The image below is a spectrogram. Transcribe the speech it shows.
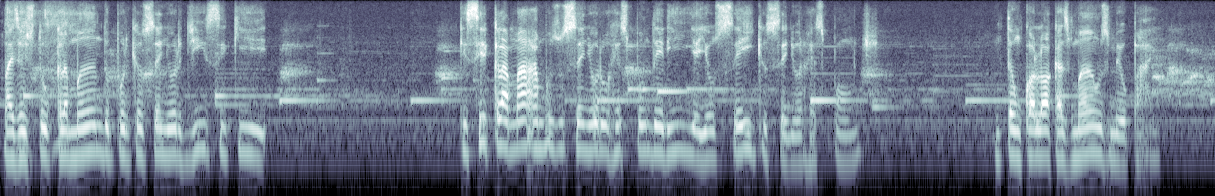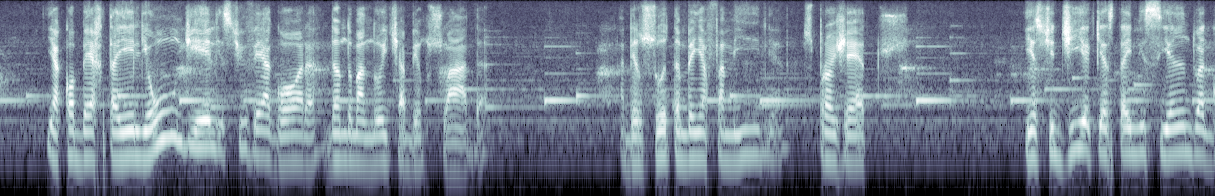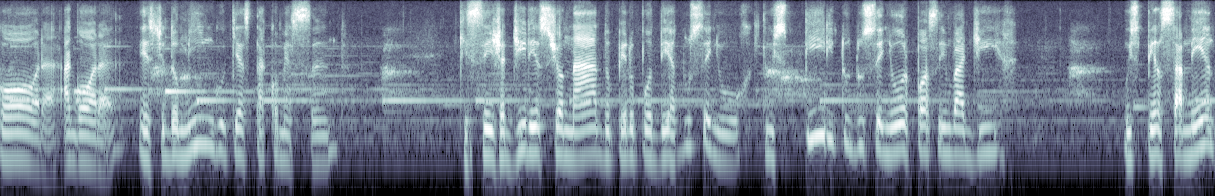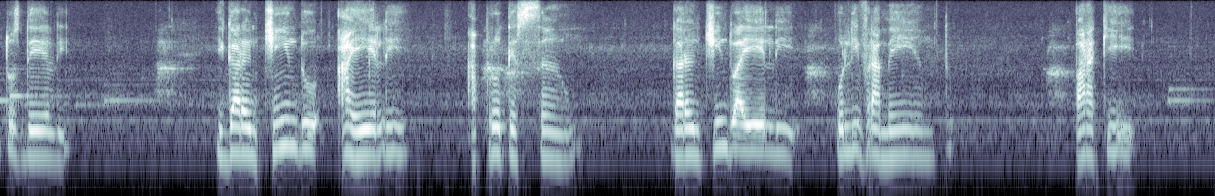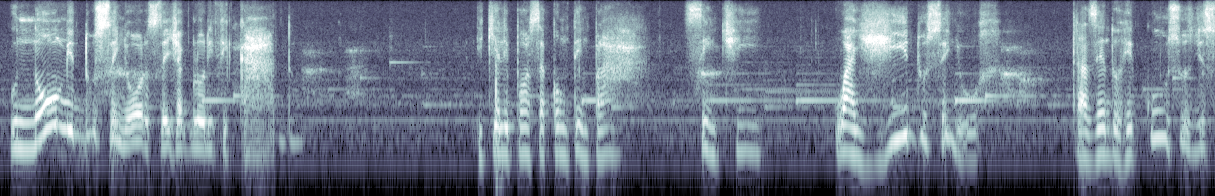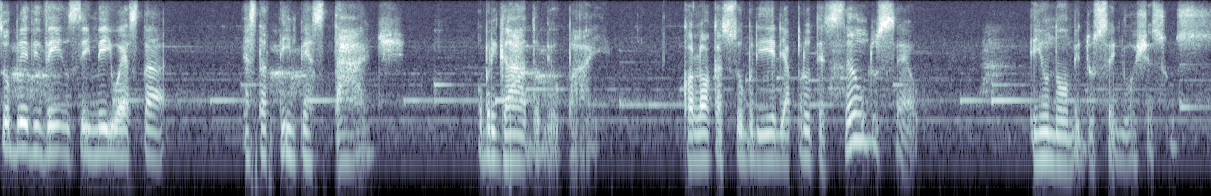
mas eu estou clamando porque o Senhor disse que que se clamarmos o Senhor o responderia e eu sei que o Senhor responde. Então coloca as mãos, meu Pai, e acoberta ele onde ele estiver agora, dando uma noite abençoada. Abençoa também a família, os projetos, este dia que está iniciando agora, agora, este domingo que está começando, que seja direcionado pelo poder do Senhor, que o Espírito do Senhor possa invadir os pensamentos dele e garantindo a ele a proteção, garantindo a ele o livramento, para que o nome do Senhor seja glorificado e que ele possa contemplar, sentir o agir do Senhor, trazendo recursos de sobrevivência em meio a esta, esta tempestade. Obrigado, meu Pai. Coloca sobre ele a proteção do céu em o nome do Senhor Jesus.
